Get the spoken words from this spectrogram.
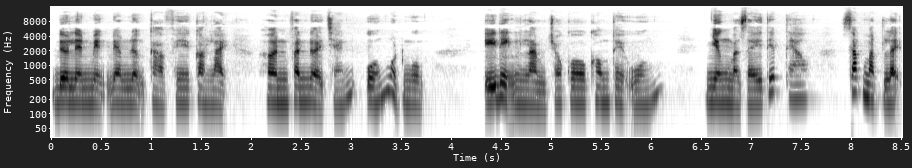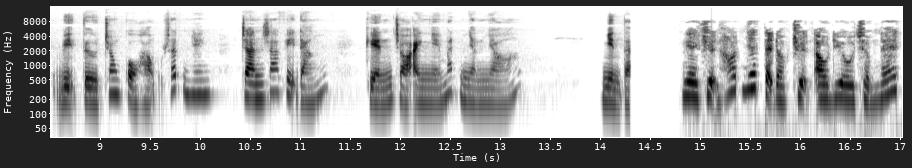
đưa lên miệng đem lượng cà phê còn lại hơn phân nửa chén uống một ngụm. Ý định làm cho cô không thể uống. Nhưng mà giây tiếp theo, sắc mặt lại bị từ trong cổ họng rất nhanh tràn ra vị đắng, khiến cho anh nháy mắt nhăn nhó. Nhìn ta. Nghe chuyện hot nhất tại đọc truyện audio.net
